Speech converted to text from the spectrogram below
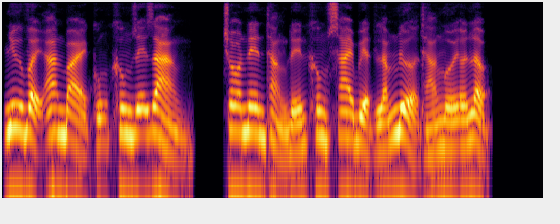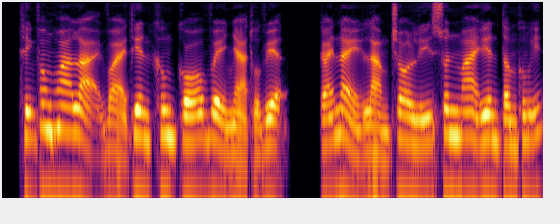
như vậy an bài cũng không dễ dàng, cho nên thẳng đến không sai biệt lắm nửa tháng mới ấn lập. Thịnh Phong Hoa lại vài thiên không có về nhà thuộc viện, cái này làm cho Lý Xuân Mai yên tâm không ít.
